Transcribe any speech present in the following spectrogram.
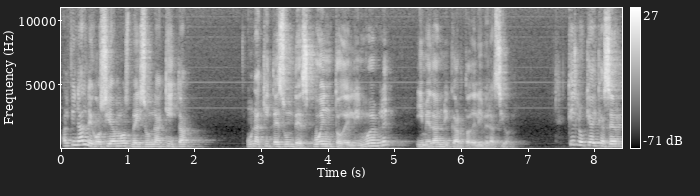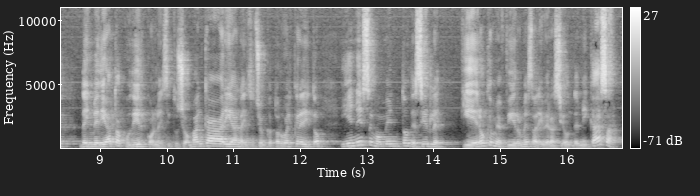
Al final negociamos, me hizo una quita. Una quita es un descuento del inmueble y me dan mi carta de liberación. ¿Qué es lo que hay que hacer? De inmediato acudir con la institución bancaria, la institución que otorgó el crédito, y en ese momento decirle, quiero que me firmes la liberación de mi casa.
